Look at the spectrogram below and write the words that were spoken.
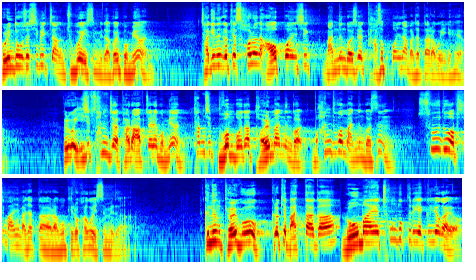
고린도후서 11장 주보에 있습니다. 거기 보면 자기는 그렇게 39번씩 맞는 것을 5번이나 맞았다라고 얘기해요. 그리고 23절 바로 앞절에 보면 39번보다 덜 맞는 것, 뭐 한두 번 맞는 것은 수도 없이 많이 맞았다라고 기록하고 있습니다. 그는 결국 그렇게 맞다가 로마의 총독들에게 끌려가요.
